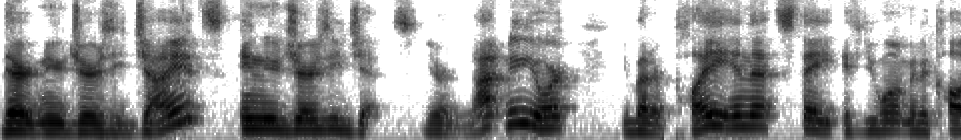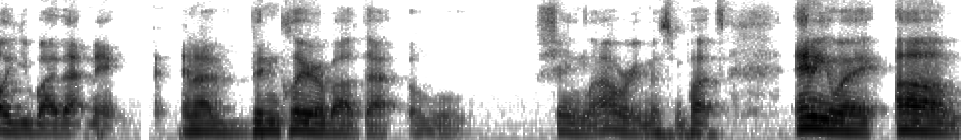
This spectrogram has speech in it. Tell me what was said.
They're New Jersey Giants and New Jersey Jets. You're not New York. You better play in that state if you want me to call you by that name. And I've been clear about that. Oh, Shane Lowry missing putts. Anyway, um,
